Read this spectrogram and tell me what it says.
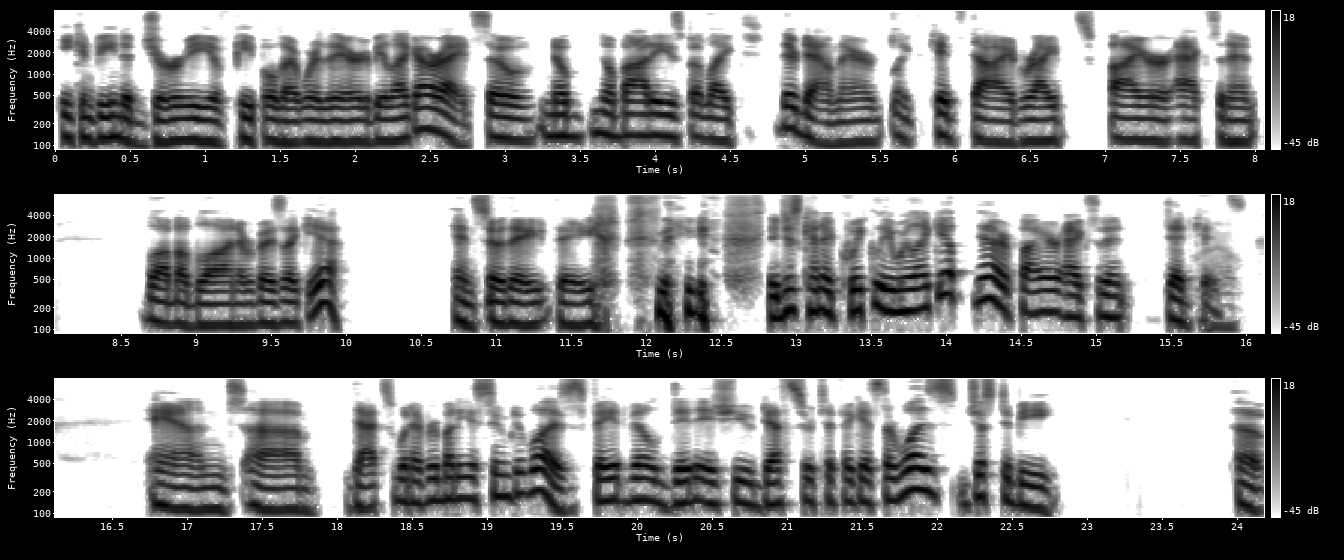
He convened a jury of people that were there to be like, all right, so no no bodies, but like they're down there, like the kids died, right? It's fire, accident, blah blah blah, and everybody's like, yeah. And so they they they, they just kind of quickly were like, yep, yeah, fire, accident, dead Wow. kids. And um, that's what everybody assumed it was. Fayetteville did issue death certificates. There was, just to be uh,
